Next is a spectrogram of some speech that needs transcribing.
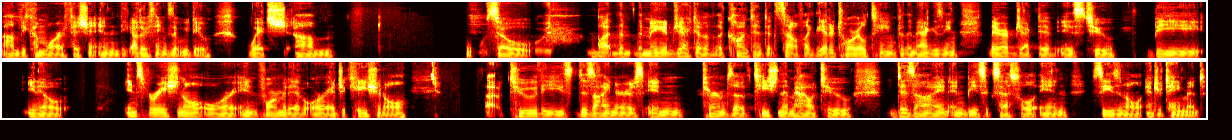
um, become more efficient in the other things that we do which um, so but the, the main objective of the content itself like the editorial team for the magazine their objective is to be you know inspirational or informative or educational uh, to these designers in terms of teaching them how to design and be successful in seasonal entertainment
